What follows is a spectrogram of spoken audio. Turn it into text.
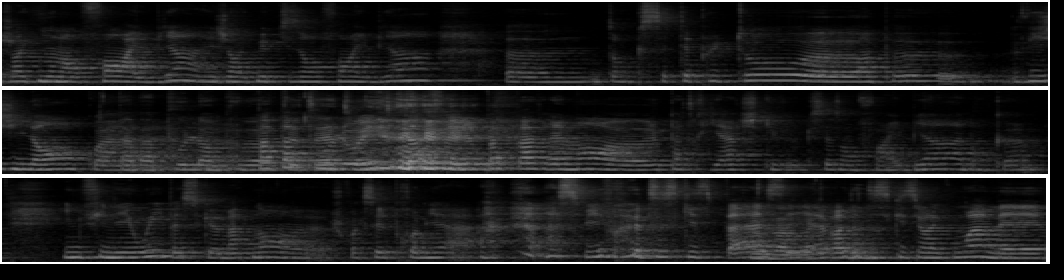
j'ai envie que mon enfant aille bien et j'ai envie que mes petits enfants aillent bien. Donc c'était plutôt euh, un peu vigilant. Quoi. Papa poule un peu. Papa poule, oui, tout à fait. Le papa vraiment le patriarche qui veut que ses enfants aillent bien. Donc, in fine, oui, parce que maintenant, je crois que c'est le premier à, à, suivre tout ce qui se passe ah bah et à avoir des discussions avec moi. Mais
